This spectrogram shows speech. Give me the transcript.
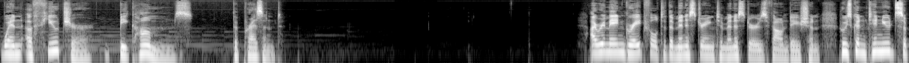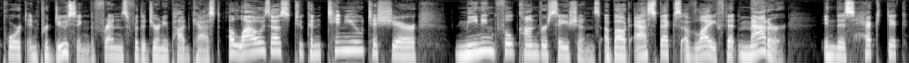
when a future becomes the present. I remain grateful to the Ministering to Ministers Foundation, whose continued support in producing the Friends for the Journey podcast allows us to continue to share meaningful conversations about aspects of life that matter in this hectic,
